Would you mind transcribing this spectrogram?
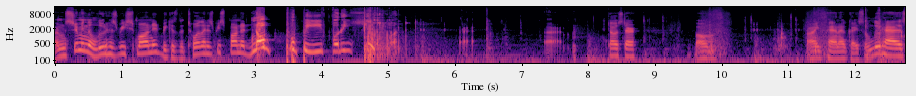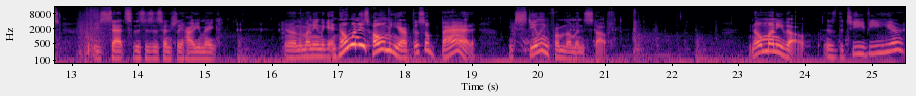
I'm assuming the loot has respawned because the toilet has respawned. No poopy for you. Alright. Alright. Toaster. Boom. Frying pan. Okay, so loot has reset. So this is essentially how you make, you know, the money in the game. No one is home here. I feel so bad. Like stealing from them and stuff. No money though. Is the TV here?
